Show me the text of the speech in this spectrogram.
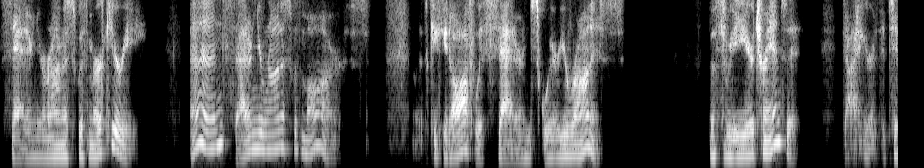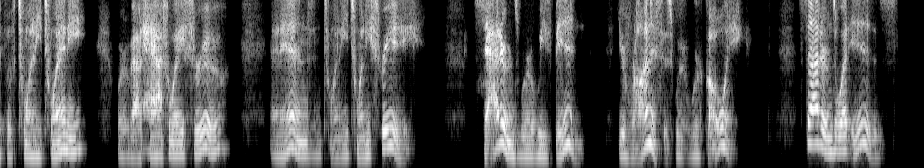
Saturn Uranus with Mercury and Saturn Uranus with Mars. Let's kick it off with Saturn square Uranus. The three year transit got here at the tip of 2020. We're about halfway through and ends in 2023. Saturn's where we've been, Uranus is where we're going. Saturn's what is,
